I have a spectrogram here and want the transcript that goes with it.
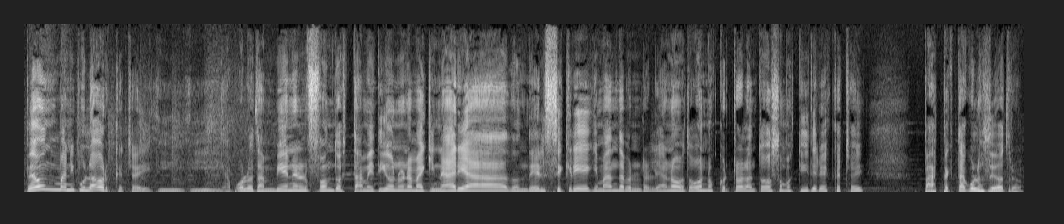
Pero un manipulador, ¿cachai? Y, y Apolo también en el fondo está metido en una maquinaria donde él se cree que manda, pero en realidad no. Todos nos controlan, todos somos títeres, ¿cachai? Para espectáculos de otro.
